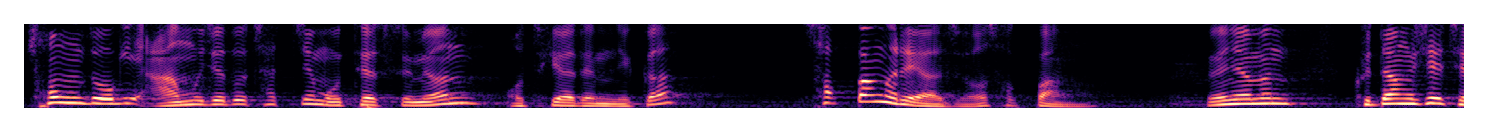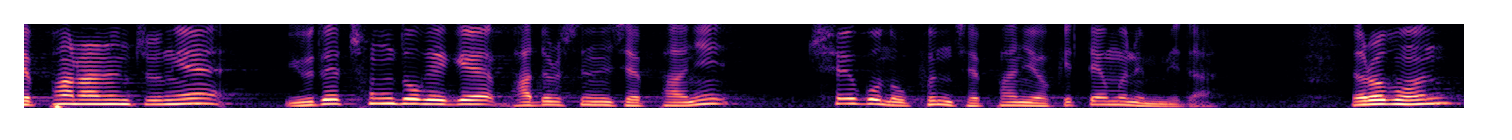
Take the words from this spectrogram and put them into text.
총독이 아무 죄도 찾지 못했으면 어떻게 해야 됩니까? 석방을 해야죠. 석방. 왜냐하면 그 당시에 재판하는 중에 유대 총독에게 받을 수 있는 재판이 최고 높은 재판이었기 때문입니다. 여러분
